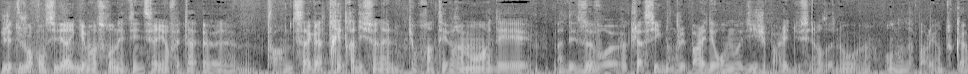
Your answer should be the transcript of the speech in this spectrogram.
J'ai toujours considéré que Game of Thrones était une série, en fait, euh, enfin, une saga très traditionnelle, qui empruntait vraiment à des, à des œuvres classiques. Donc j'ai parlé des Rois Maudits, j'ai parlé du Seigneur des euh, on en a parlé en tout cas.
